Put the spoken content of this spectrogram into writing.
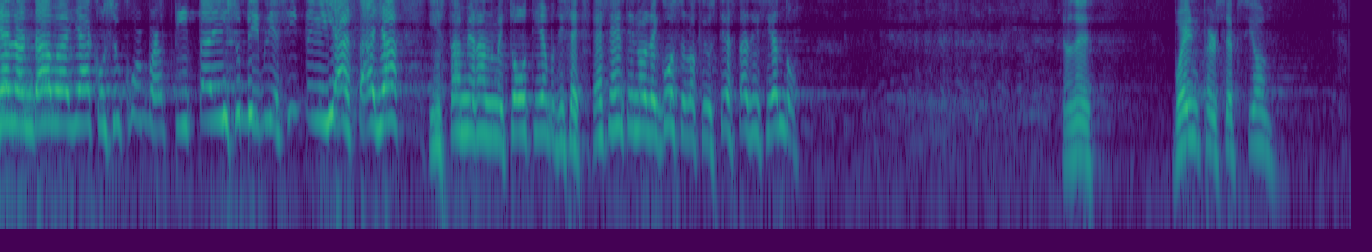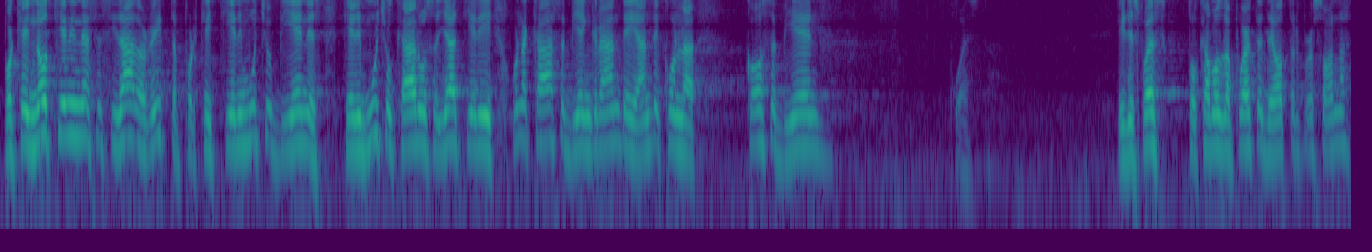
él andaba allá con su corbatita y su bibliecita y ya está allá. Y está mirándome todo el tiempo. Dice, esa gente no le gusta lo que usted está diciendo. Buena percepción. Porque no tiene necesidad ahorita, porque tiene muchos bienes, tiene muchos carros allá, tiene una casa bien grande, ande con la cosa bien y después tocamos la puerta de otra persona.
